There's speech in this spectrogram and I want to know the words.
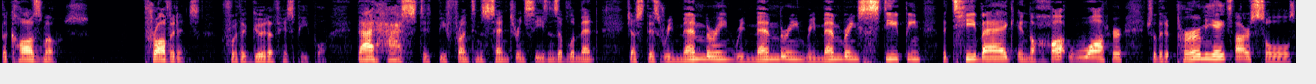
the cosmos, providence, for the good of his people. That has to be front and center in seasons of lament. Just this remembering, remembering, remembering, steeping the tea bag in the hot water so that it permeates our souls.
